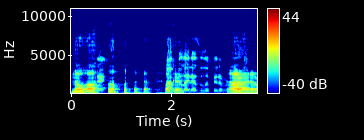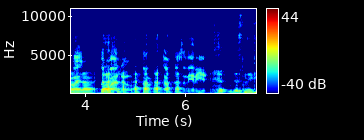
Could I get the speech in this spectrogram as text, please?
No, uh, okay. I feel like that's a little bit of a All right, all right, all right. What do I know? I'm, I'm just an idiot. this nigga.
